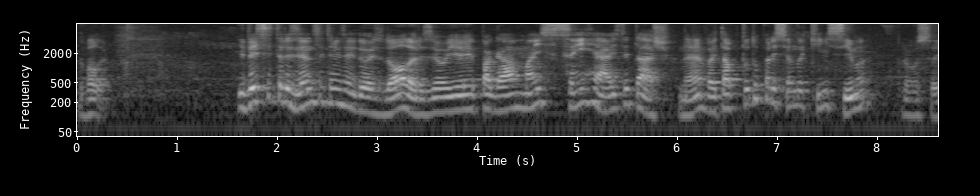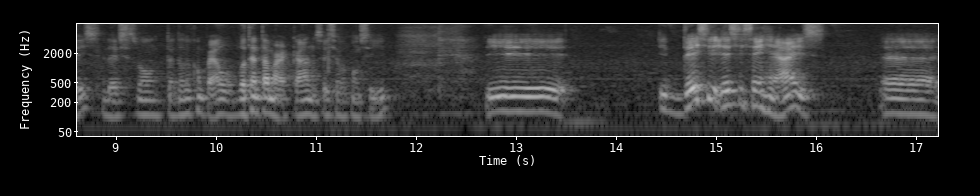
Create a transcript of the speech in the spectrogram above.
do valor. E desses 332 dólares eu ia pagar mais 100 reais de taxa, né? Vai estar tá tudo aparecendo aqui em cima para vocês, daí vocês vão tentando acompanhar, eu vou tentar marcar, não sei se eu vou conseguir. E, e desse, esses 100 reais é,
